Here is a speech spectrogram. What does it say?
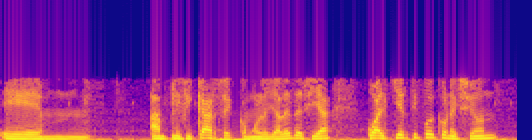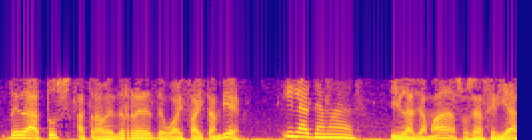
eh, amplificarse, como ya les decía, cualquier tipo de conexión de datos a través de redes de Wi-Fi también. Y las llamadas. Y las llamadas, o sea, sería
